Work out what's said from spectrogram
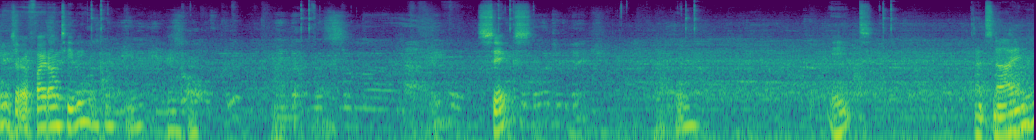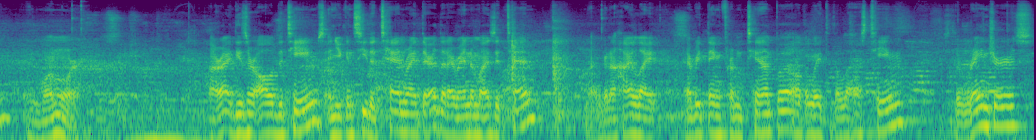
Ooh, Is there a fight on TV? Six. Eight. That's nine. And one more. All right, these are all of the teams, and you can see the 10 right there that I randomized at 10. Now we're gonna highlight everything from Tampa all the way to the last team, to the Rangers,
